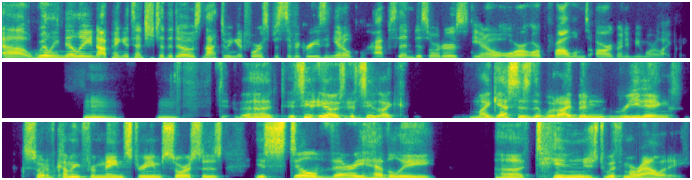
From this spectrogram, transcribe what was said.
uh, willy-nilly, not paying attention to the dose, not doing it for a specific reason, you know, perhaps then disorders, you know, or or problems are going to be more likely. Hmm. hmm. Uh, it seems, you know, it seems like my guess is that what I've been reading, sort of coming from mainstream sources, is still very heavily uh, tinged with morality.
